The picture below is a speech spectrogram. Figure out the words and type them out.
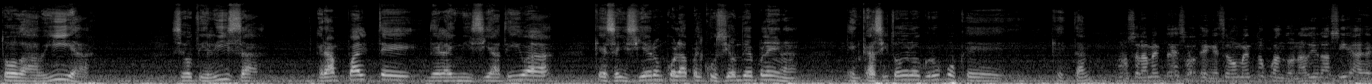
todavía se utiliza gran parte de la iniciativa que se hicieron con la percusión de plena en casi todos los grupos que, que están. No solamente eso, en ese momento cuando nadie lo hacía,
